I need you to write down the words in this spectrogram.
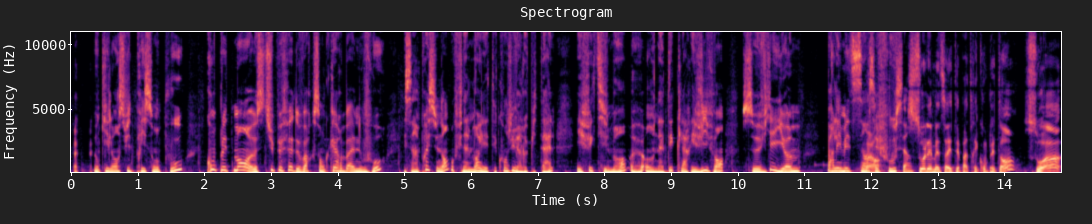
Donc il a ensuite pris son pouls, complètement euh, stupéfait de voir que son cœur bat à nouveau. Et c'est impressionnant. Donc finalement, il a été conduit vers l'hôpital. Et effectivement, euh, on a déclaré vivant ce vieil homme par les médecins. C'est fou ça. Soit les médecins n'étaient pas très compétents, soit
